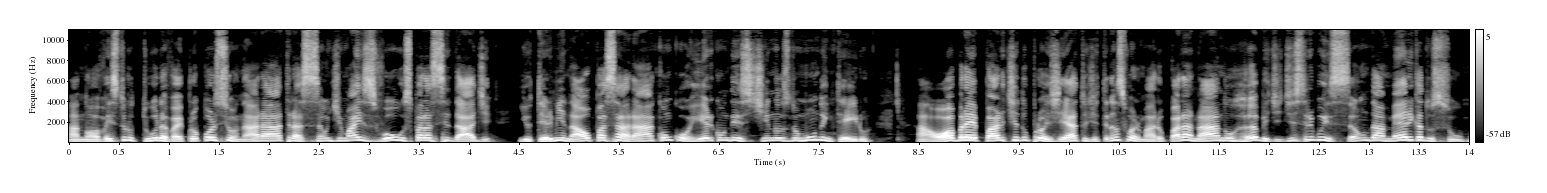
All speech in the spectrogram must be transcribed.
A nova estrutura vai proporcionar a atração de mais voos para a cidade e o terminal passará a concorrer com destinos no mundo inteiro. A obra é parte do projeto de transformar o Paraná no hub de distribuição da América do Sul.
